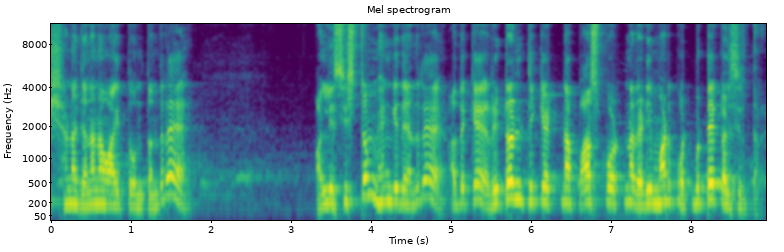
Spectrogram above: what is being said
ಕ್ಷಣ ಜನನವಾಯಿತು ಅಂತಂದರೆ, ಅಲ್ಲಿ ಸಿಸ್ಟಮ್ ಹೆಂಗಿದೆ ಅಂದರೆ, ಅದಕ್ಕೆ ರಿಟರ್ನ್ ಟಿಕೆಟ್ನ, ಪಾಸ್ಪೋರ್ಟ್ನ ರೆಡಿ ಮಾಡಿ ಕೊಟ್ಬಿಟ್ಟೇ ಕಳಿಸಿರ್ತಾರೆ.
